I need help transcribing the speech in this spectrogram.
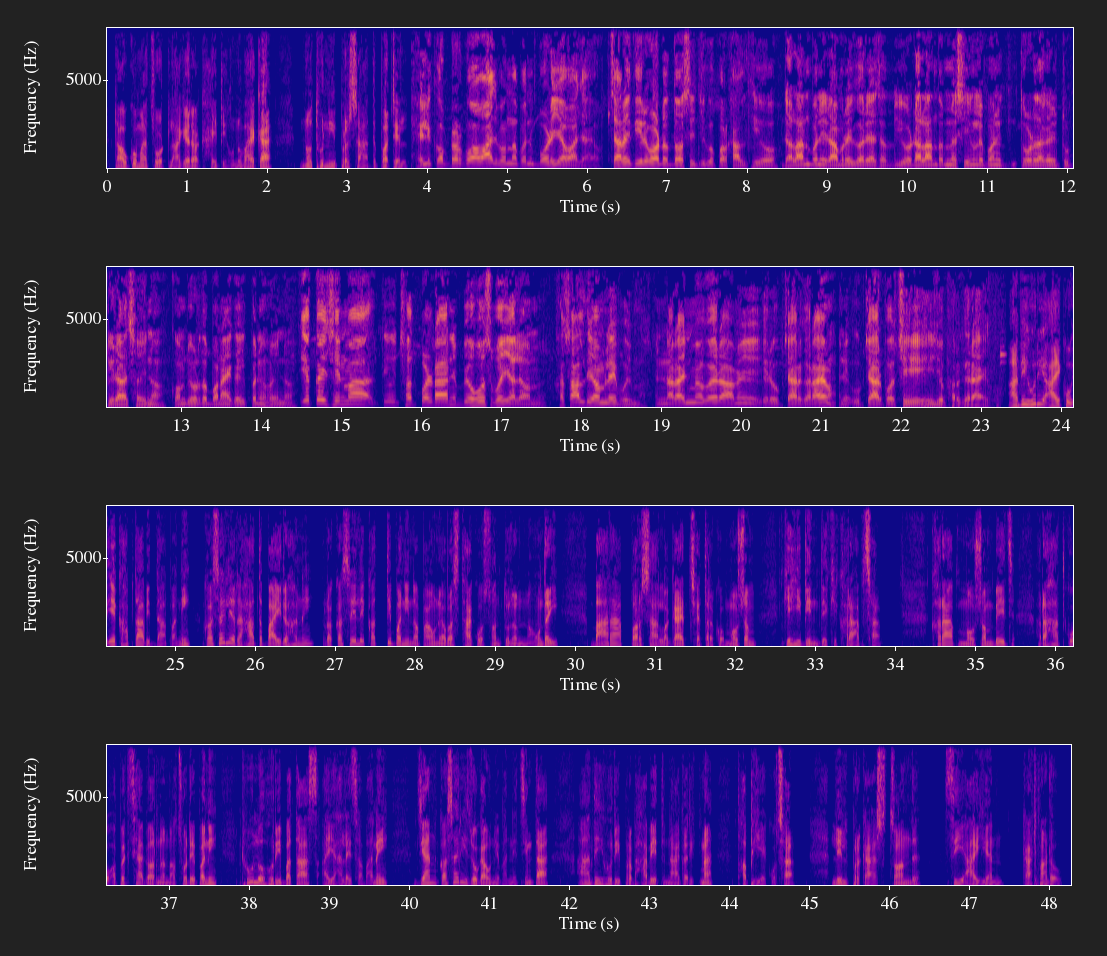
टाउकोमा चोट लागेर घाइते हुनुभएका नथुनी प्रसाद पटेल। हेलिकप्टरको आवाज भन्दा पनि बढी आवाज आयो। चारैतिरबाट दस इन्चीको पर्खाल थियो। ढलान पनि राम्रै गरेछ यो ढलान त मेसिनले पनि तोड्दाखेरि टुटिरहेको छैन। कमजोर त बनाएकै पनि होइन। एकैछिनमा त्यो छत पल्टा अनि बेहोस भइहाल्यो हामी खसाल दियो हामीलाई भुइँमा। नारायणमा गएर हामी के अरे उपचार गरायौँ अनि उपचार पछि हिजो फर्केर आएको। आँधीहुरी आएको एक हप्ता बित्दा पनि कसैले राहत पाइरहने र कसैले कति पनि नपाउने अवस्थाको सन्तुलन नहुँदै बारा पर्सा लगायत क्षेत्रको मौसम केही दिनदेखि खराब छ। खराब मौसमबीच राहतको अपेक्षा गर्न नछोडे पनि ठूलो हुरी बतास आइहालेछ भने ज्यान कसरी जोगाउने भन्ने चिन्ता आँधी हुरी प्रभावित नागरिकमा थपिएको छ। लील प्रकाश चन्द सीआईएन काठमाडौँ।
